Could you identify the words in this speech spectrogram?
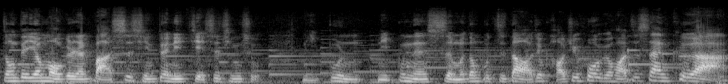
总得有某个人把事情对你解释清楚，你不你不能什么都不知道就跑去霍格华兹上课啊！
